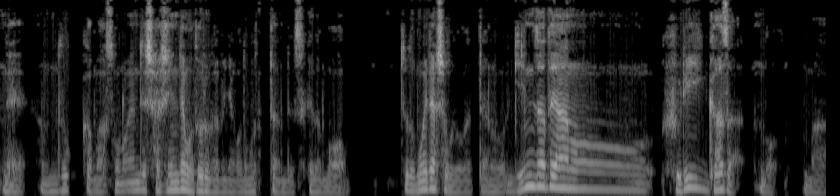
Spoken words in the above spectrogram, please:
ね、どっかまあその辺で写真でも撮るかみたいなこと思ったんですけども、ちょっと思い出したことがあって、あの、銀座であの、フリーガザの、まあ、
